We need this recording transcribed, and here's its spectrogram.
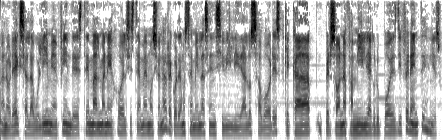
anorexia, la bulimia, en fin, de este mal manejo del sistema emocional. Recordemos también la sensibilidad a los sabores que cada persona, familia, grupo es diferente y eso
